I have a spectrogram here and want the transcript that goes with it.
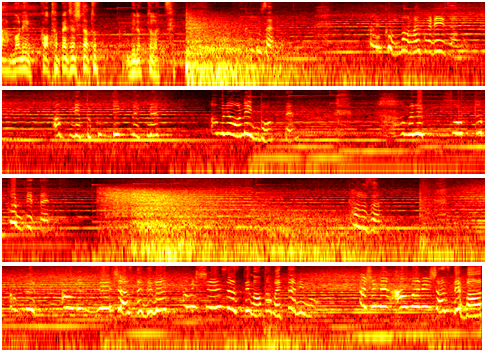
আহ মনি কথা তো বিরক্ত লাগছে। খালুজান আমি খুব ভালো করেই জানি। আপনি এতক্ষণ ঠিক আমরা অনেক বকতেন। আমাদের সব থাপ্পড় দিতেন। খালুজান আপনি আমাকে যে শাস্তি দিলেন আমি সেই শাস্তি মাথা বাইতে নিব আসলে আমারই শাস্তি পাওয়া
